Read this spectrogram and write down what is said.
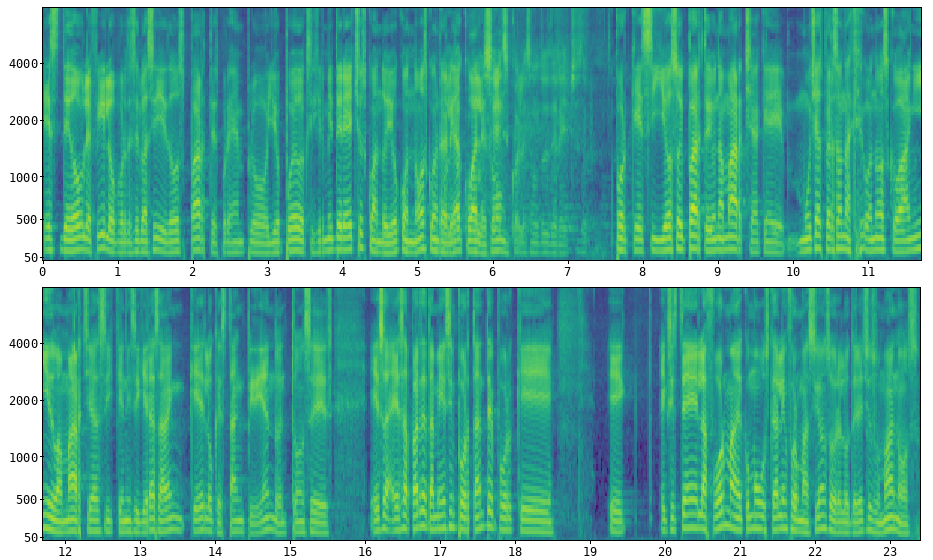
es de doble filo, por decirlo así, dos partes. Por ejemplo, yo puedo exigir mis derechos cuando yo conozco en realidad cuáles son. ¿Cuáles son tus derechos? porque si yo soy parte de una marcha que muchas personas que conozco han ido a marchas y que ni siquiera saben qué es lo que están pidiendo, entonces esa, esa parte también es importante porque eh, existe la forma de cómo buscar la información sobre los derechos humanos,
